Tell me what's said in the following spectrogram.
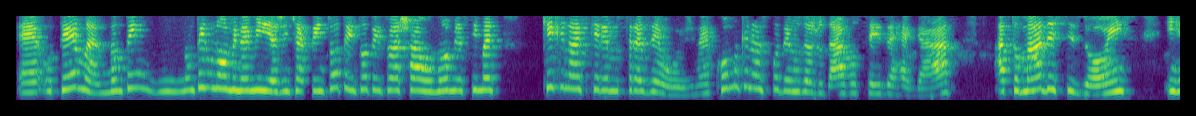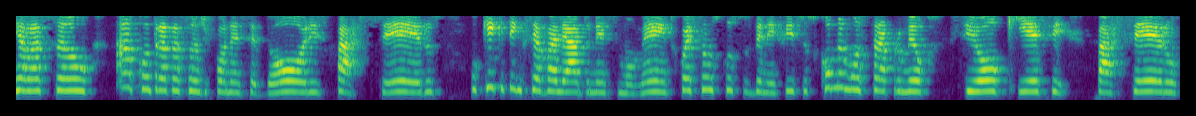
É, o tema não tem, não tem um nome, né, Mia? A gente já tentou, tentou, tentou achar um nome assim, mas que, que nós queremos trazer hoje? Né? Como que nós podemos ajudar vocês, RHs, a tomar decisões em relação à contratação de fornecedores, parceiros, o que, que tem que ser avaliado nesse momento, quais são os custos-benefícios, como eu mostrar para o meu CEO que esse parceiro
